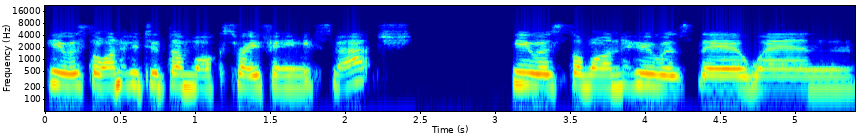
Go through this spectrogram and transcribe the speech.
He was the one who did the Mox Rey Fenix match. He was the one who was there when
